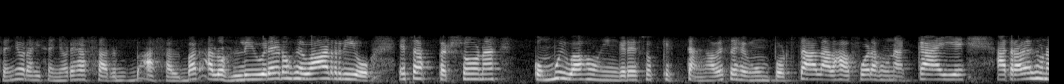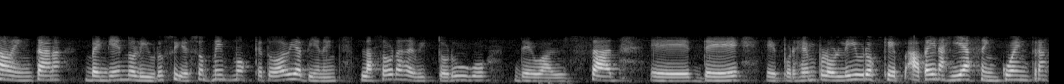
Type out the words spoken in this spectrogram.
señoras y señores, a, a salvar a los libreros de barrio, esas personas con muy bajos ingresos que están a veces en un portal, a las afueras de una calle, a través de una ventana vendiendo libros, y esos mismos que todavía tienen las obras de Víctor Hugo, de Balzac, eh, de, eh, por ejemplo, libros que apenas ya se encuentran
